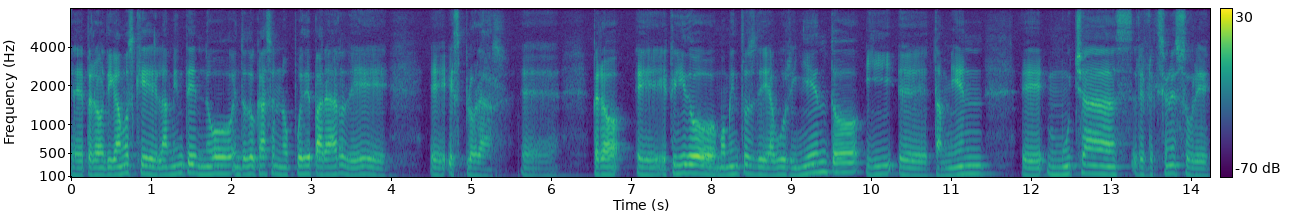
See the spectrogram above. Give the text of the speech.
eh, pero digamos que la mente no, en todo caso no puede parar de eh, explorar. pero he tenido momentos de aburrimiento y también muchas reflexiones sobre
